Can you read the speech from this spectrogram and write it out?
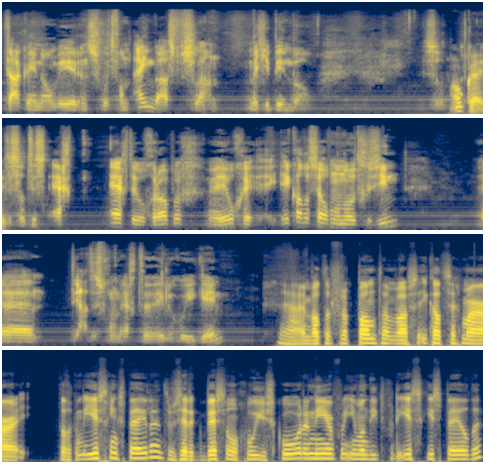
daar kan je dan weer een soort van eindbaas verslaan met je pinball. Dus dat, dus dat is echt, echt heel grappig. Heel ge ik had het zelf nog nooit gezien. Uh, ja, het is gewoon echt een hele goede game. Ja, en wat er frappant aan was, ik had zeg maar dat ik hem eerst ging spelen. Toen zet ik best wel een goede score neer voor iemand die het voor de eerste keer speelde.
